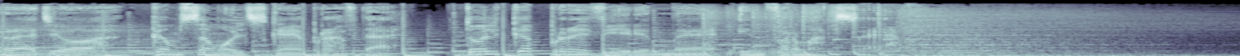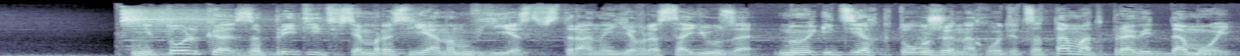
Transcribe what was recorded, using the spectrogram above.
Радио «Комсомольская правда». Только проверенная информация. Не только запретить всем россиянам въезд в страны Евросоюза, но и тех, кто уже находится там, отправить домой.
